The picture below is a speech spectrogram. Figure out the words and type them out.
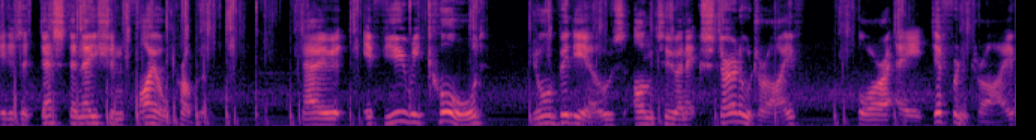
It is a destination file problem. Now, if you record your videos onto an external drive or a different drive,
